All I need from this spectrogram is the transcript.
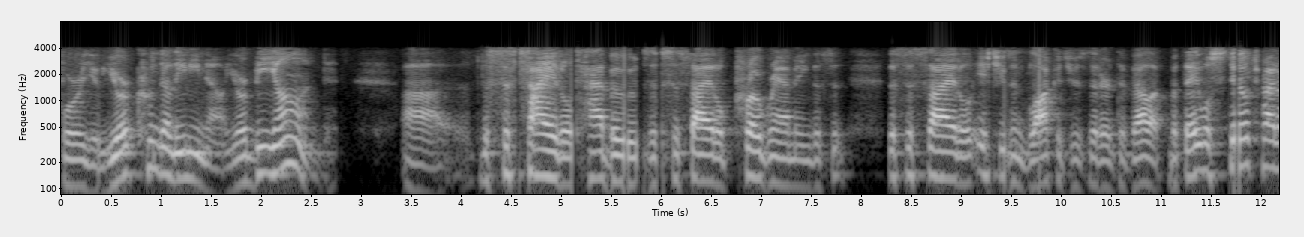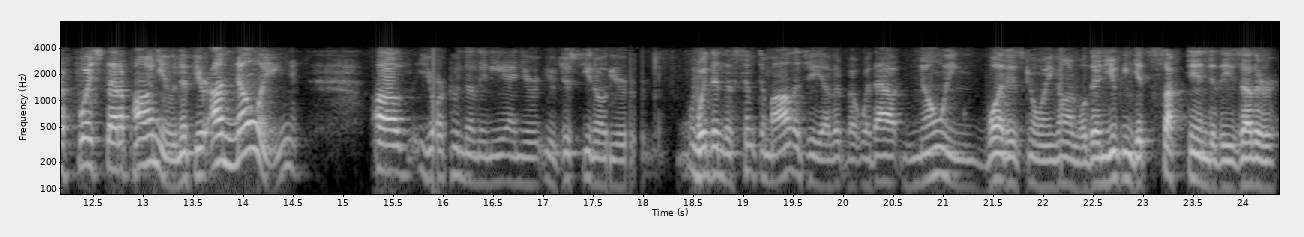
for you. You're Kundalini now. You're beyond uh, the societal taboos, the societal programming, the, the societal issues and blockages that are developed. But they will still try to foist that upon you. And if you're unknowing, of your kundalini and you're you're just you know you're within the symptomology of it but without knowing what is going on well then you can get sucked into these other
